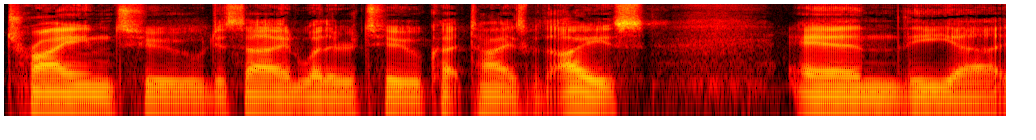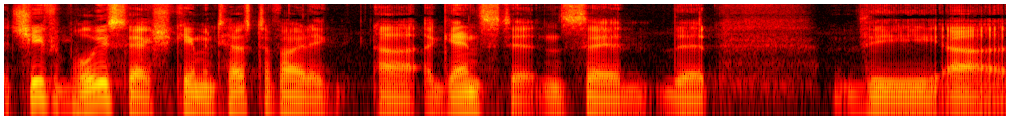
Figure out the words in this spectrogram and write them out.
trying to decide whether to cut ties with ICE, and the uh, chief of police actually came and testified uh, against it and said that the uh,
